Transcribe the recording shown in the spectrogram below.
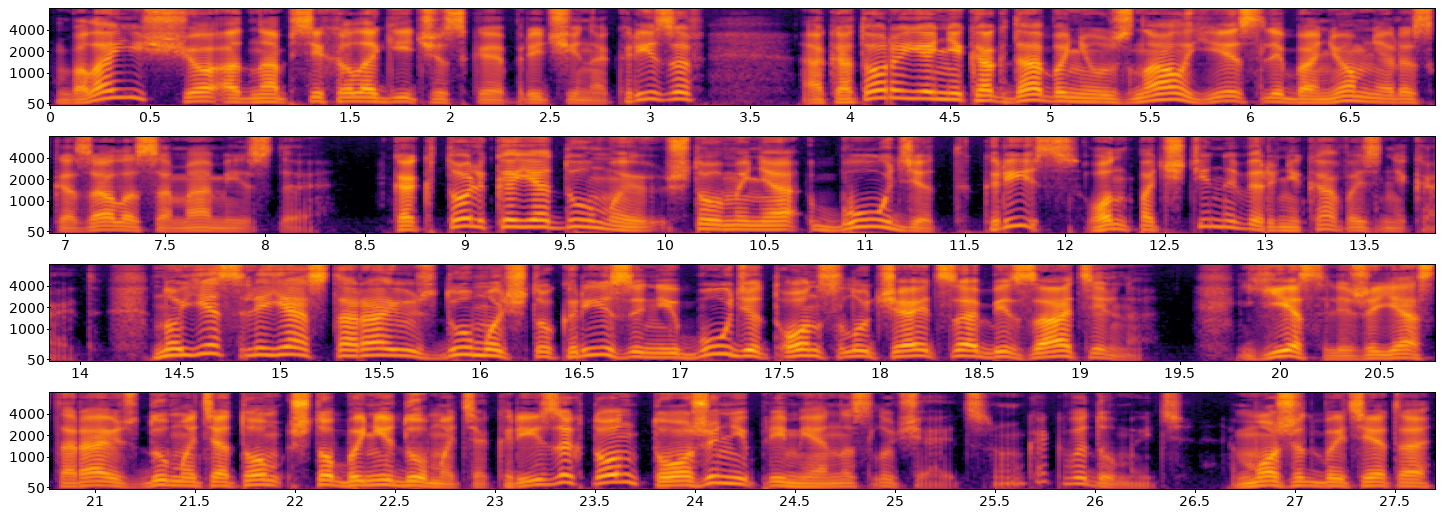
Была еще одна психологическая причина кризов, о которой я никогда бы не узнал, если бы о нем не рассказала сама мисс Д. Как только я думаю, что у меня будет Крис, он почти наверняка возникает. Но если я стараюсь думать, что криза не будет, он случается обязательно. Если же я стараюсь думать о том, чтобы не думать о кризах, то он тоже непременно случается. Как вы думаете? Может быть, это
